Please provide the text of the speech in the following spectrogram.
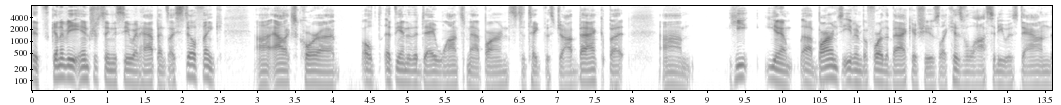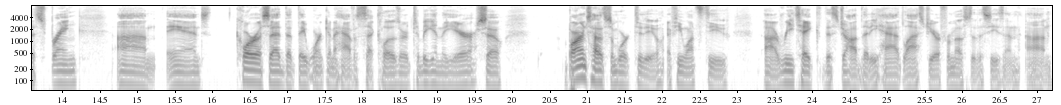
it's going to be interesting to see what happens. I still think uh, Alex Cora, at the end of the day, wants Matt Barnes to take this job back, but um, he, you know, uh, Barnes even before the back issues, like his velocity was down this spring, um, and Cora said that they weren't going to have a set closer to begin the year. So Barnes has some work to do if he wants to uh, retake this job that he had last year for most of the season. Um,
